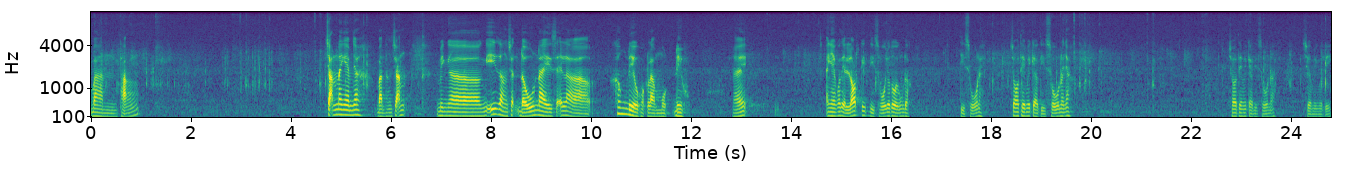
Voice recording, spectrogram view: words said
bàn thắng. Chẵn anh em nhá bàn thắng chẵn. Mình uh, nghĩ rằng trận đấu này sẽ là không đều hoặc là một đều. Đấy anh em có thể lót cái tỷ số cho tôi cũng được. Tỷ số này, cho thêm cái kèo tỷ số nữa nhá. Cho thêm cái kèo tỷ số nữa, chờ mình một tí.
